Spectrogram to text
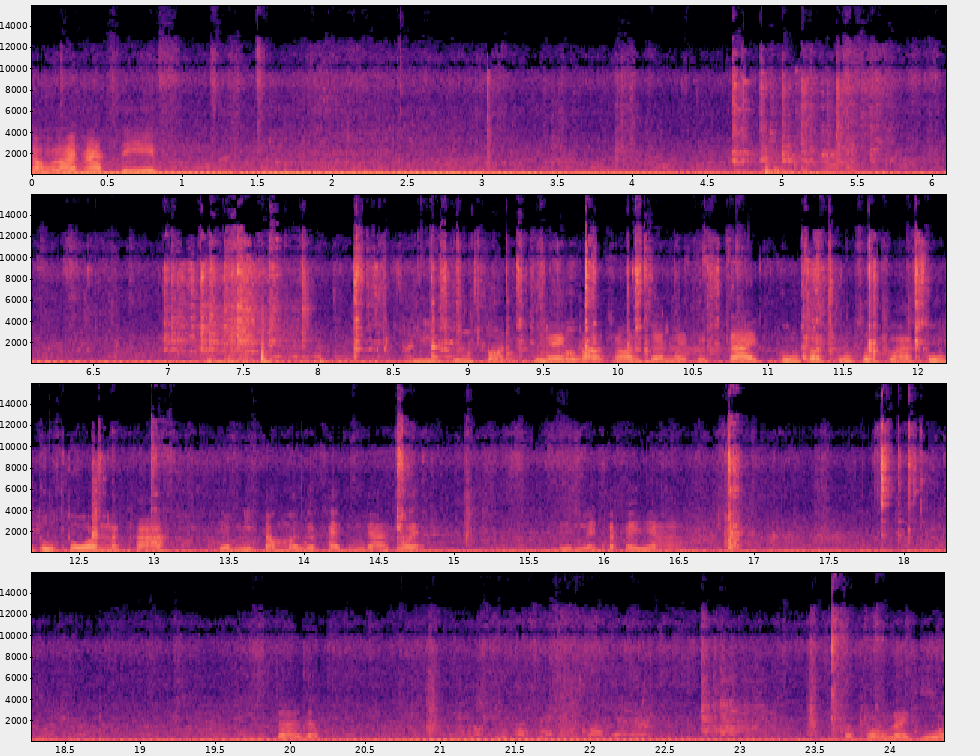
สองร้อยห้าสิบ นนี้กุ้งสดกุ้งได้สุกข่าวช้อนเพื่อนหน่อยสิได้กุ้งสดกุ้งสุกกว่ากุ้งทูโทนนะคะ เดี๋ยวมีแซลมอนกับไข่แมงดาด้วยลืมอะไรสักอย่างได้แล้วก็เขาไหลบัว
